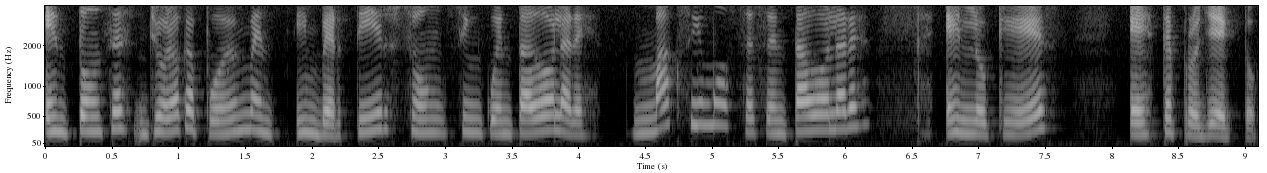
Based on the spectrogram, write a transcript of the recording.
entonces yo lo que puedo invertir son 50 dólares, máximo 60 dólares en lo que es este proyecto,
